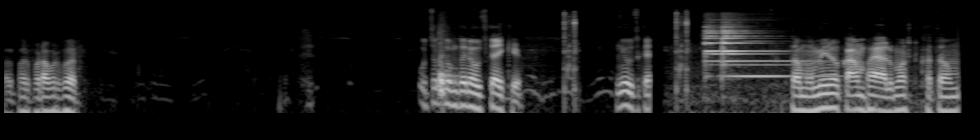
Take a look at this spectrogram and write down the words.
ચાલ ફર ફટાફટ ફર ઉચક તમ તને ઉચકાય કે? નહીં ઉચકાય? તો મમ્મીનું કામ ભાઈ ઓલમોસ્ટ ખતમ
